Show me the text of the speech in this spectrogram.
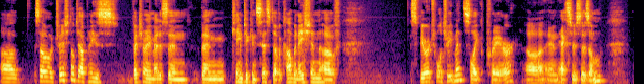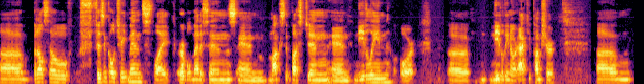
Uh, so, traditional Japanese veterinary medicine then came to consist of a combination of spiritual treatments like prayer and exorcism, um, but also physical treatments like herbal medicines and moxibustion and needling or uh, needling or acupuncture. Um,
